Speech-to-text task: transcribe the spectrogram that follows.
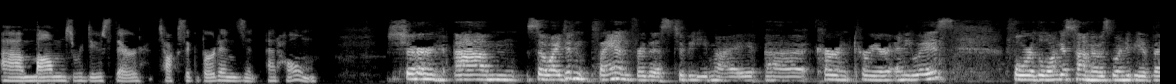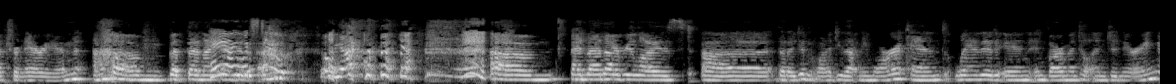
um, moms reduce their toxic burdens at, at home? Sure. Um, so I didn't plan for this to be my uh, current career, anyways. For the longest time, I was going to be a veterinarian, um, but then I Hey, I was up- oh yeah. um, and then I realized uh, that I didn't want to do that anymore, and landed in environmental engineering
